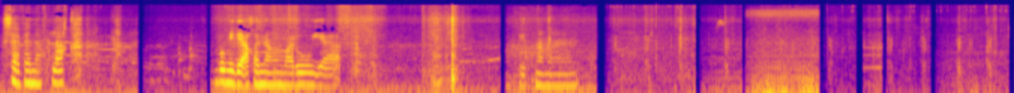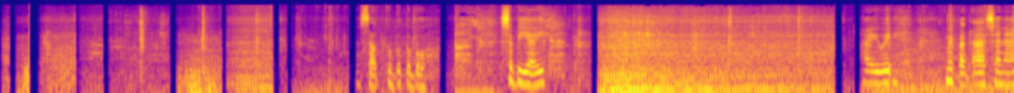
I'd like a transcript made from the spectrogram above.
7 o'clock. Bumili ako ng maruya. Wait naman. South Tubo-Tubo sa BI highway. May pag-asa na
